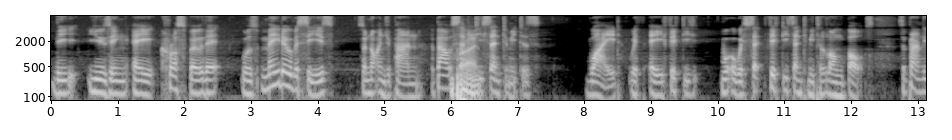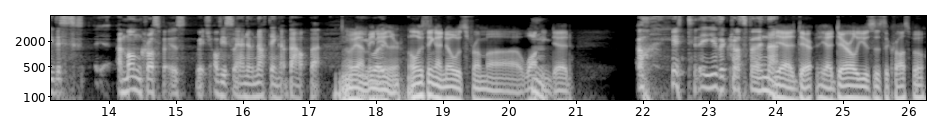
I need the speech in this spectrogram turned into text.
The using a crossbow that was made overseas, so not in Japan, about seventy Right. centimeters wide with a 50 w- with 50 centimeter long bolts. So apparently this among crossbows, which obviously I know nothing about, but Oh yeah. Me would- neither. The only thing I know is from uh, Walking Dead. oh, do they use a crossbow in that? Yeah. Dar- yeah. Daryl uses the crossbow.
